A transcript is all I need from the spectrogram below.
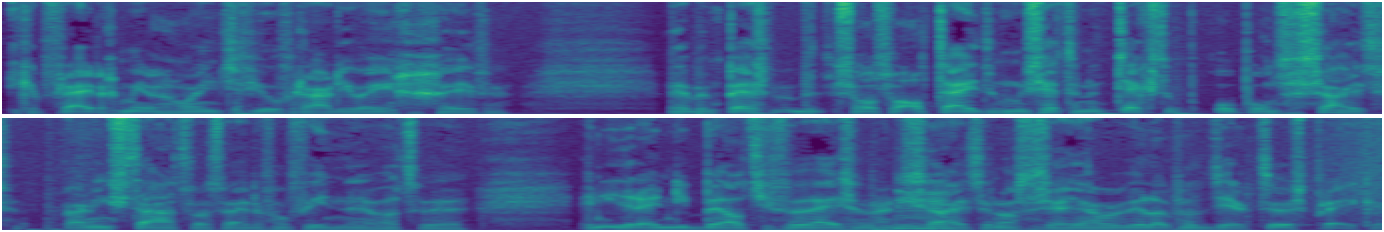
ik heb vrijdagmiddag nog een interview voor Radio 1 gegeven. We hebben een pers, zoals we altijd doen, we zetten een tekst op, op onze site. Waarin staat wat wij ervan vinden. en Wat we, en iedereen die belt, je verwijzen naar die Mhm. site. En als ze zeggen, ja, we willen ook met de directeur spreken.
